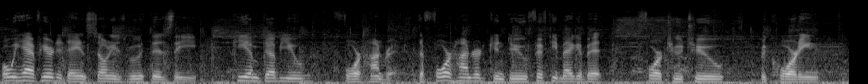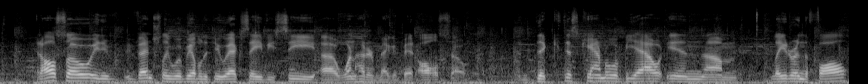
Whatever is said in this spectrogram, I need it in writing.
What we have here today in Sony's booth is the PMW 400. The 400 can do 50 megabit 422 recording. And also, eventually we'll be able to do XAVC uh, 100 megabit also. The, this camera will be out in um, later in the fall,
